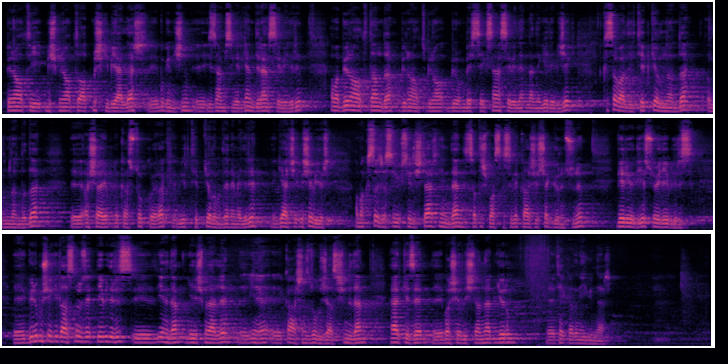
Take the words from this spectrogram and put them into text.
1670-1660 gibi yerler e, bugün için e, izlenmesi gereken direnç seviyeleri. Ama 1.16'dan da 1.16-1.15-80 seviyelerinden de gelebilecek kısa vadeli tepki alımlarında, alımlarında da e, aşağıya mutlaka stop koyarak bir tepki alımı denemeleri gerçekleşebilir. Ama kısacası yükselişler yeniden satış baskısıyla karşılaşacak görüntüsünü veriyor diye söyleyebiliriz. Günü bu şekilde aslında özetleyebiliriz. Yeniden gelişmelerle yine karşınızda olacağız. Şimdiden herkese başarılı işlemler diliyorum. Tekrardan iyi günler.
